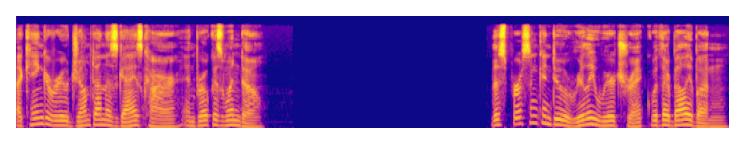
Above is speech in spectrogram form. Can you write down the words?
A kangaroo jumped on this guy's car and broke his window. This person can do a really weird trick with their belly button.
